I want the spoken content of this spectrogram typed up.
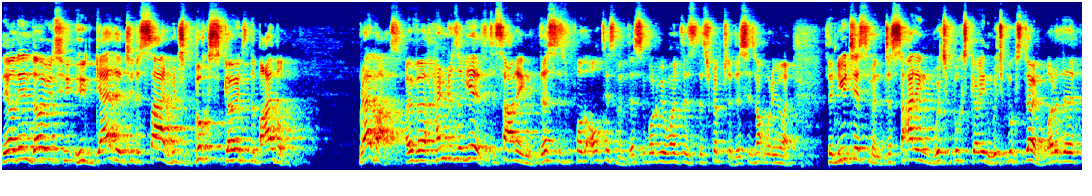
There are then those who, who gathered to decide which books go into the Bible. Rabbis, over hundreds of years, deciding this is for the Old Testament, this is what we want as the scripture, this is not what we want. The New Testament, deciding which books go in, which books don't. What are the,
